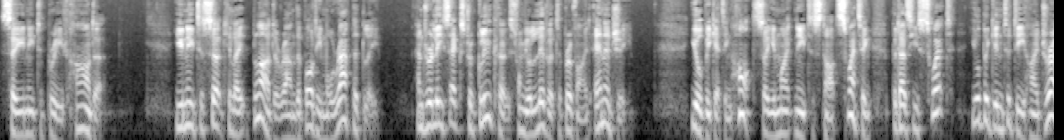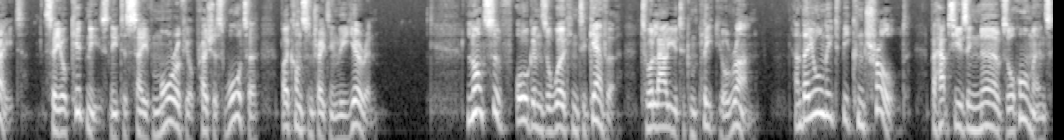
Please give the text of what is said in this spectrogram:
so you need to breathe harder. You need to circulate blood around the body more rapidly, and release extra glucose from your liver to provide energy. You'll be getting hot, so you might need to start sweating, but as you sweat, you'll begin to dehydrate, so your kidneys need to save more of your precious water by concentrating the urine. Lots of organs are working together to allow you to complete your run, and they all need to be controlled, perhaps using nerves or hormones,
